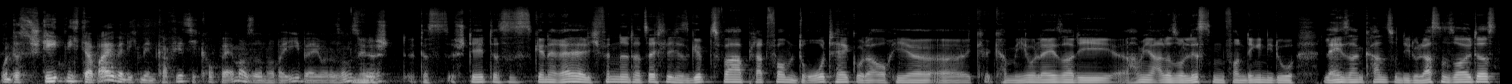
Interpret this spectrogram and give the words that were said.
Und das steht nicht dabei, wenn ich mir einen K40 kaufe bei Amazon oder bei Ebay oder sonst nee, wo. Das, steht, das ist generell, ich finde tatsächlich, es gibt zwar Plattformen Drotec oder auch hier äh, Cameo Laser, die haben ja alle so Listen von Dingen, die du lasern kannst und die du lassen solltest.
